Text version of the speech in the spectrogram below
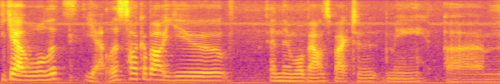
yeah, well let's yeah, let's talk about you and then we'll bounce back to me. Um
